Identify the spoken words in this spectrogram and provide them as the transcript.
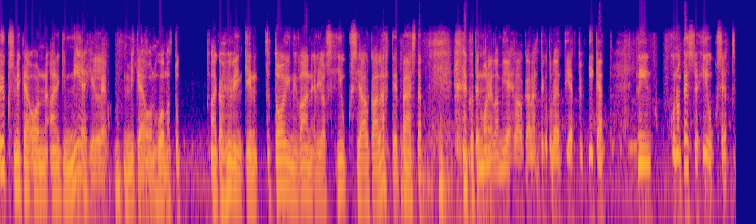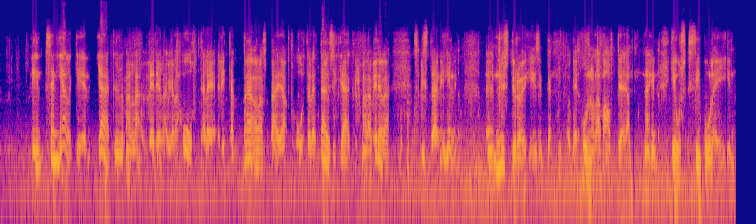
Yksi, mikä on ainakin miehille, mikä on huomattu aika hyvinkin toimivan, eli jos hiuksia alkaa lähteä päästä, kuten monella miehellä alkaa lähteä, kun tulee tietty ikä, niin kun on pessy hiukset, niin sen jälkeen jääkylmällä vedellä vielä huuhtelee, eli pää alaspäin ja huuhtelee täysin jääkylmällä vedellä. Se pistää niihin eh, nystyröihin sitten oikein kunnolla vauhtia ja näihin hiussipuleihin.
